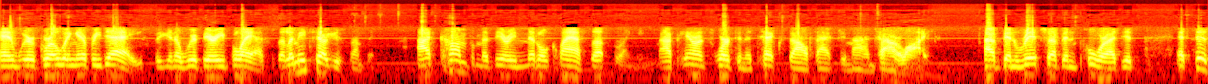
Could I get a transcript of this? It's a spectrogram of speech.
and we're growing every day. So you know, we're very blessed. But let me tell you something. I come from a very middle class upbringing. My parents worked in a textile factory my entire life. I've been rich, I've been poor. I did at this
